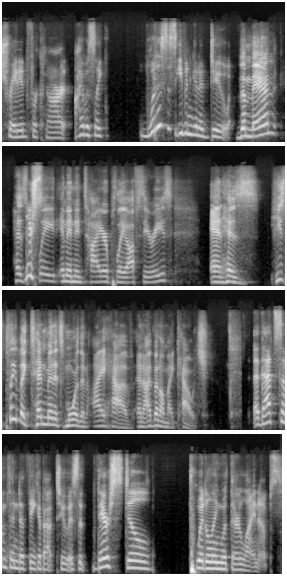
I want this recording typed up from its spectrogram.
traded for Kennard, I was like, what is this even gonna do? The man has There's... played in an entire playoff series and has he's played like 10 minutes more than I have, and I've been on my couch. Uh, that's something to think about too is that they're still twiddling with their lineups.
